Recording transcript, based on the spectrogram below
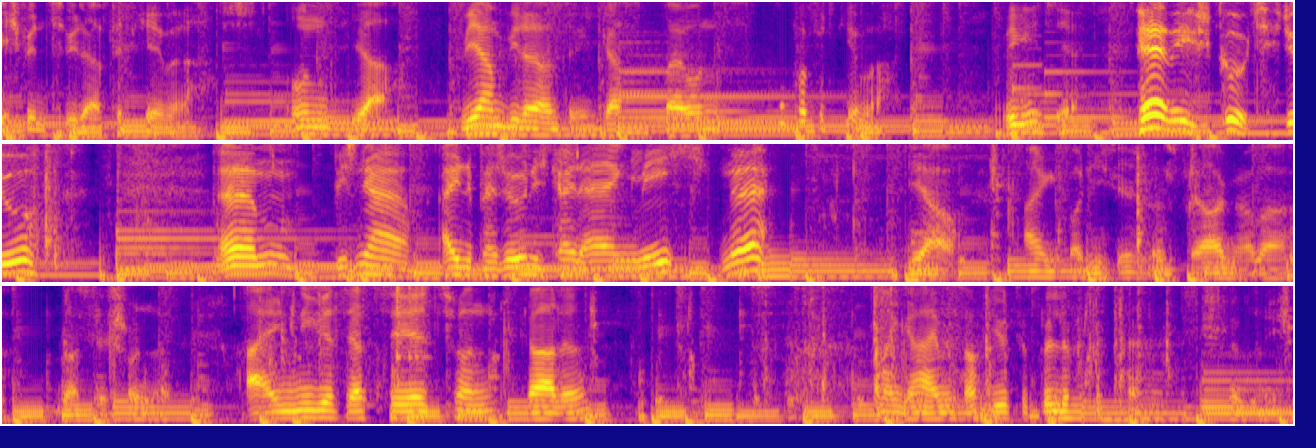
ich bin's wieder, Pitgamer. Und ja, wir haben wieder den Gast bei uns, Opa Pitgamer. Wie geht's dir? Ja, mir ist gut. Du? Ähm, wir sind ja eine Persönlichkeit eigentlich, ne? Ja, eigentlich wollte ich dich das fragen, aber du hast ja schon einiges erzählt schon gerade. Mein Geheimnis auf YouTube gelüftet. Äh, stimmt nicht.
